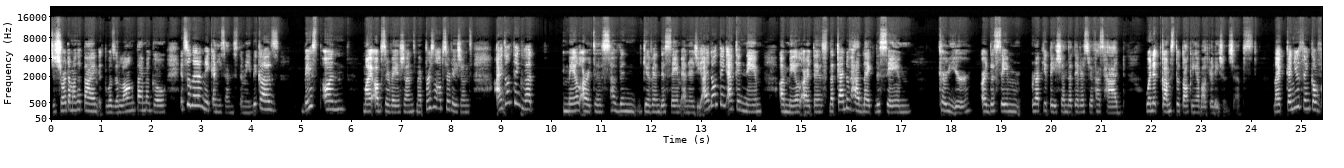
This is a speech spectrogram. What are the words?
just short amount of time, it was a long time ago. It still didn't make any sense to me because based on my observations, my personal observations, I don't think that male artists have been given the same energy. I don't think I can name a male artist that kind of had like the same career or the same reputation that Taylor Swift has had when it comes to talking about relationships. Like, can you think of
